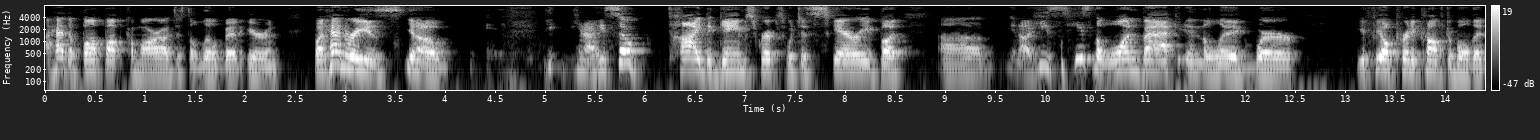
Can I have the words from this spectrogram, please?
I had to bump up Kamara just a little bit here, and but Henry is you know, he, you know he's so tied to game scripts, which is scary, but. Uh, you know, he's he's the one back in the league where you feel pretty comfortable that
